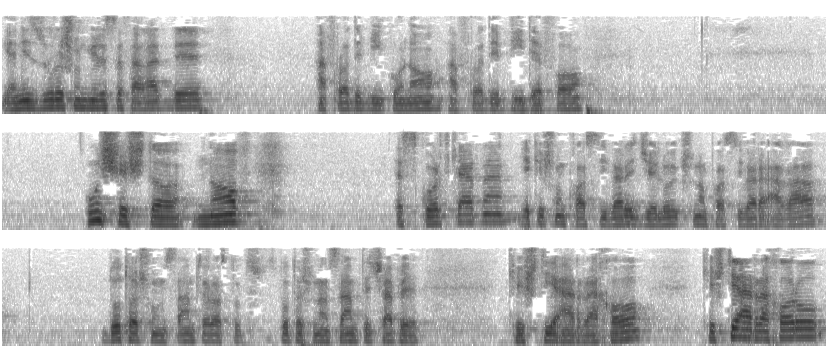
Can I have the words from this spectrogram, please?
یعنی زورشون می‌رسه فقط به افراد بیگناه افراد بیدفاع. اون شش تا ناو اسکورت کردن. یکیشون پاسیور جلو یکیشون پاسیور عقب. دو تاشون سمت راست دو تاشون سمت چپ کشتی ارخا کشتی ارخا رو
